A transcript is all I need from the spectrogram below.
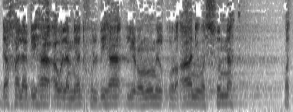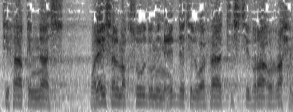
دخل بها أو لم يدخل بها لعموم القرآن والسنة واتفاق الناس وليس المقصود من عدة الوفاة استبراء الرحم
